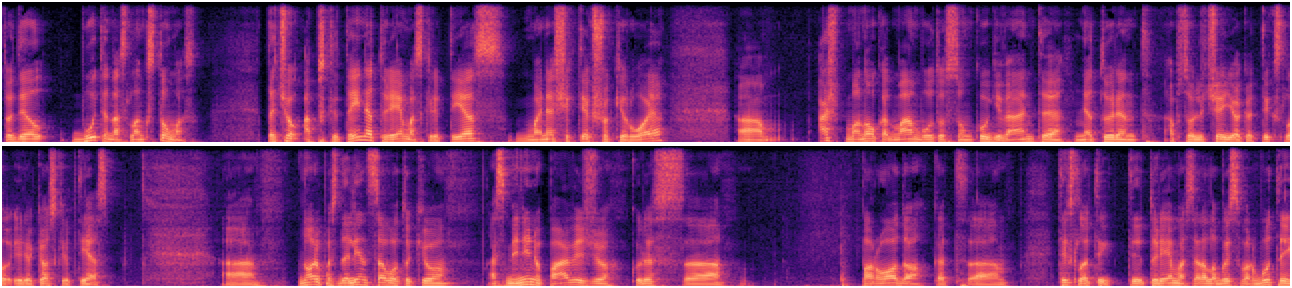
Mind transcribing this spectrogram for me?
todėl būtinas lankstumas. Tačiau apskritai neturėjimas krypties mane šiek tiek šokiruoja. Aš manau, kad man būtų sunku gyventi neturint absoliučiai jokio tikslo ir jokios krypties. Noriu pasidalinti savo tokiu asmeniniu pavyzdžiu, kuris parodo, kad tikslo turėjimas yra labai svarbu. Tai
